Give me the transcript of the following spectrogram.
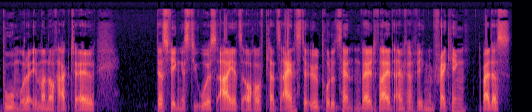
Boom oder immer noch aktuell. Deswegen ist die USA jetzt auch auf Platz 1 der Ölproduzenten weltweit, einfach wegen dem Fracking, weil das,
